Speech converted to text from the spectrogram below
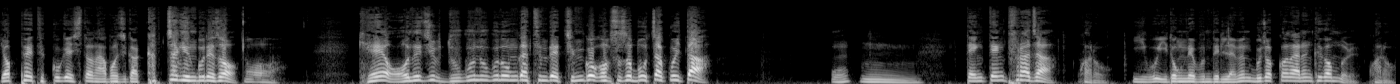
옆에 듣고 계시던 아버지가 갑자기 흥분해서 어. 걔 어느 집 누구누구 놈 같은데 증거가 없어서 못 잡고 있다. 음. 땡땡 프라자 괄호 이, 이 동네 분들이라면 무조건 아는 그 건물 괄호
